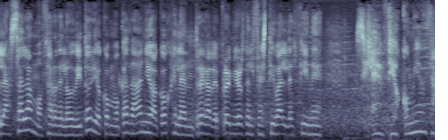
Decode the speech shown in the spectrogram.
La sala Mozart del auditorio, como cada año, acoge la entrega de premios del Festival de Cine. Silencio, comienza.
